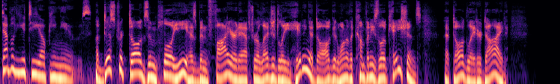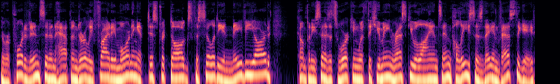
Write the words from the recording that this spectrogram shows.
WTOP News. A district dog's employee has been fired after allegedly hitting a dog at one of the company's locations. That dog later died. The reported incident happened early Friday morning at District Dogs facility in Navy Yard. The company says it's working with the Humane Rescue Alliance and police as they investigate.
